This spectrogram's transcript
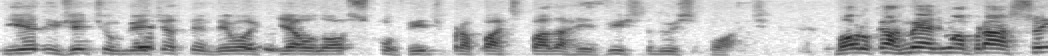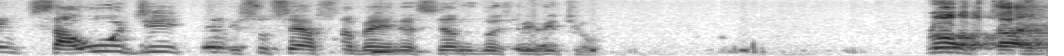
e ele gentilmente atendeu aqui ao nosso convite para participar da revista do esporte. Mauro Carmelli, um abraço, hein? Saúde e sucesso também nesse ano de 2021. Pronto, Caio.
